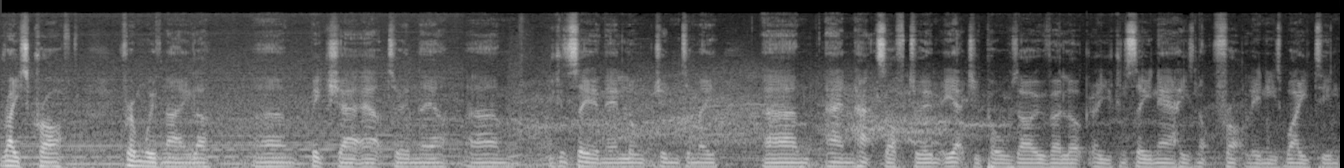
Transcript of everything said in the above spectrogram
racecraft from with Naylor. Um, big shout out to him there. Um, you can see him there launching to me. Um, and hats off to him. He actually pulls over. Look, you can see now he's not throttling. He's waiting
